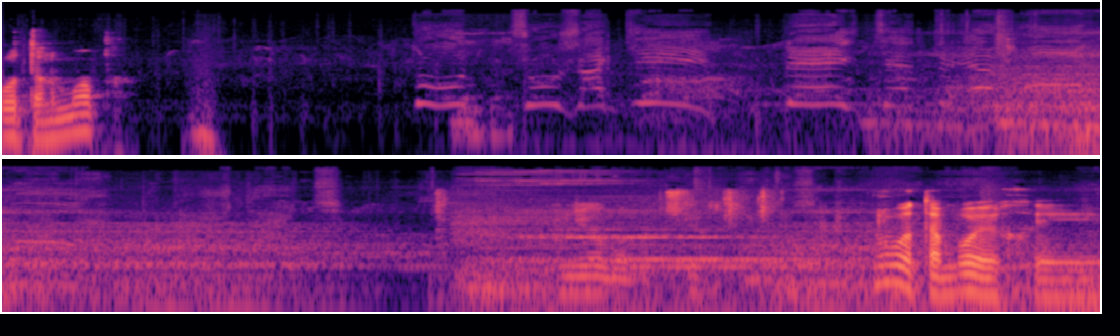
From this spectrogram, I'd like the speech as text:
Вот он моб. Они оба пошли. Ну вот обоих и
